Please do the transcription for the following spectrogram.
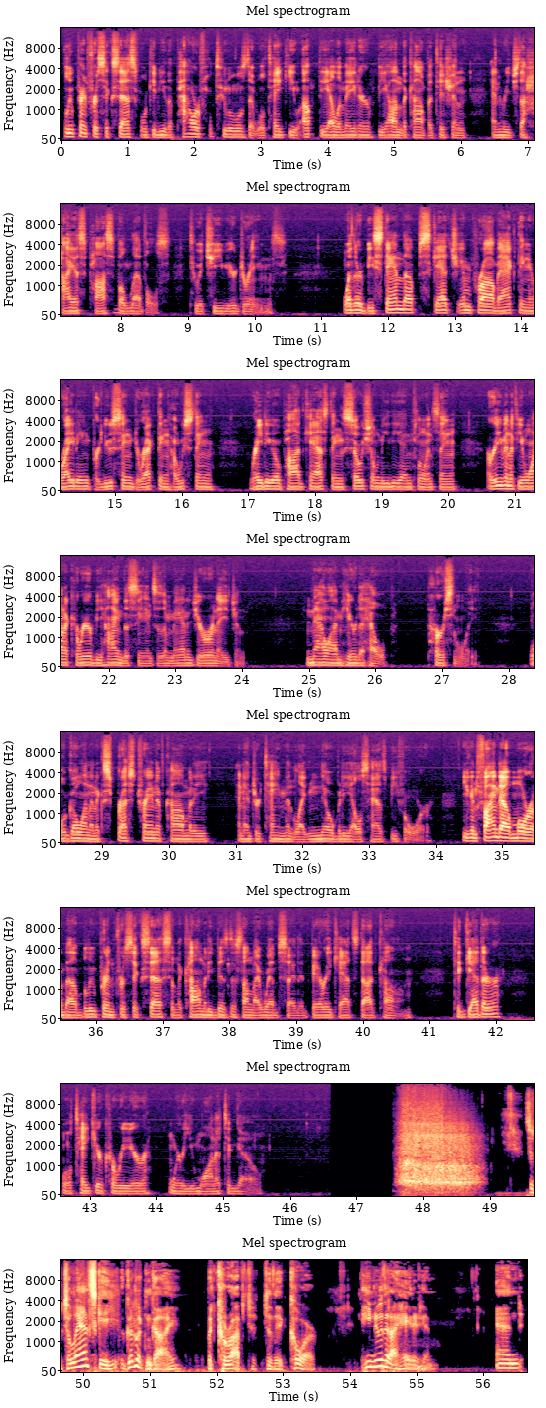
Blueprint for Success will give you the powerful tools that will take you up the elevator beyond the competition and reach the highest possible levels to achieve your dreams. Whether it be stand up, sketch, improv, acting, writing, producing, directing, hosting, radio podcasting, social media influencing, or even if you want a career behind the scenes as a manager or an agent. Now I'm here to help, personally. We'll go on an express train of comedy and entertainment like nobody else has before. You can find out more about Blueprint for Success in the comedy business on my website at barrykatz.com. Together, we'll take your career where you want it to go. So Talansky, a good looking guy, but corrupt to the core, he knew that I hated him. And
